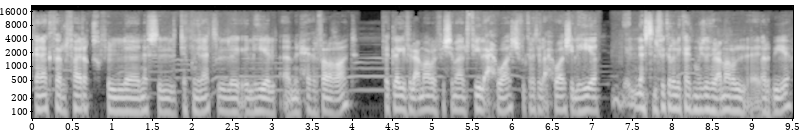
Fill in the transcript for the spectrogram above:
كان أكثر الفارق في نفس التكوينات اللي هي من حيث الفراغات فتلاقي في العمارة في الشمال في الأحواش فكرة الأحواش اللي هي نفس الفكرة اللي كانت موجودة في العمارة الغربية.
